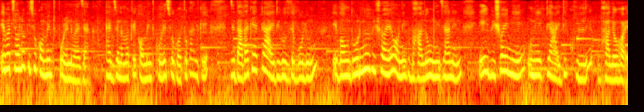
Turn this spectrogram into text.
এবার চলো কিছু কমেন্ট পড়ে নেওয়া যাক। একজন আমাকে কমেন্ট করেছ গতকালকে যে দাদাকে একটা আইডি খুলতে বলুন এবং ধর্মীয় বিষয়ে অনেক ভালো উনি জানেন এই বিষয় নিয়ে উনি একটি আইডি খুললে ভালো হয়।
